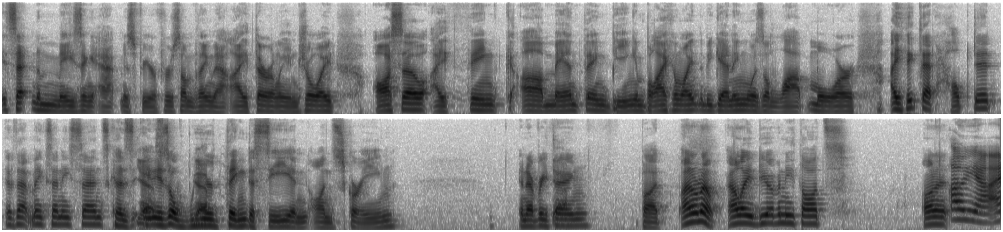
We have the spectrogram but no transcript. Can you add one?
it set an amazing atmosphere for something that I thoroughly enjoyed. Also, I think uh, Man Thing being in black and white in the beginning was a lot more. I think that helped it, if that makes any sense, because it Yes. is a Yep. weird thing to see in on screen and everything. But I don't know, Ellie. Do you have any thoughts on it? Oh yeah, I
